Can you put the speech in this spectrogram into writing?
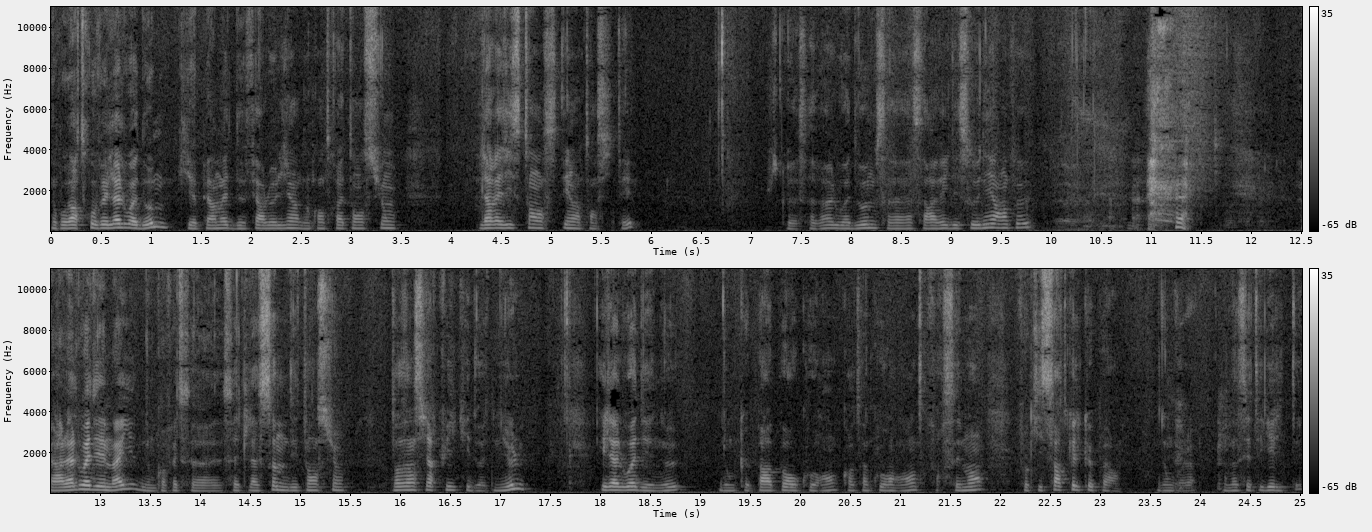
Donc on va retrouver la loi d'Ohm qui va permettre de faire le lien donc, entre la tension, la résistance et l'intensité. Jusque là ça va, loi d'Ohm, ça, ça réveille des souvenirs un peu. Alors la loi des mailles, donc en fait ça, ça va être la somme des tensions dans un circuit qui doit être nul. Et la loi des nœuds, donc par rapport au courant, quand un courant rentre, forcément, il faut qu'il sorte quelque part. Donc voilà, on a cette égalité.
